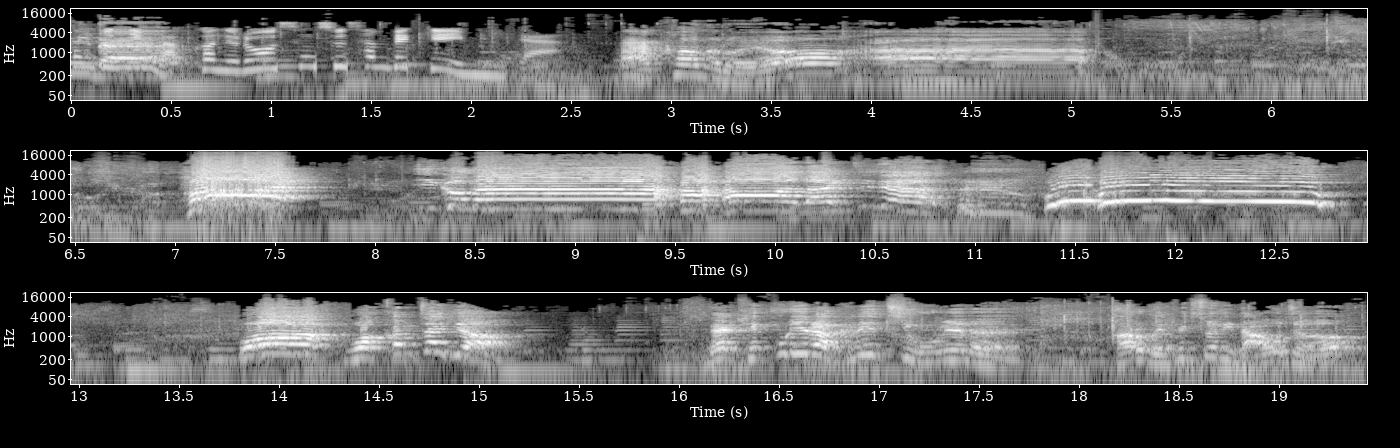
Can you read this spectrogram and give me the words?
고맙습니다. 콩콩님 마컨으로 승수 300개입니다. 마컨으로요? 아. 하! 이거다! 나이트샷! 우후! 와, 와, 깜짝이야. 내가 개꿀이라 그랬지, 오면은. 바로 맵픽 소리 나오죠.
